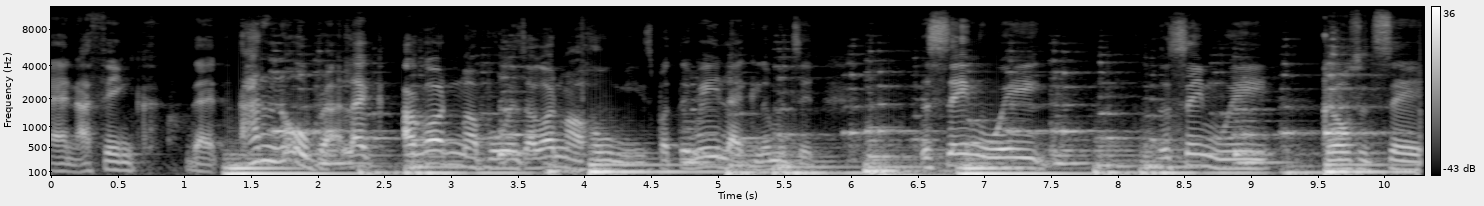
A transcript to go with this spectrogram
And I think that, I don't know, bruh. Like I got my boys, I got my homies, but the way like limited. The same way, the same way girls would say,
